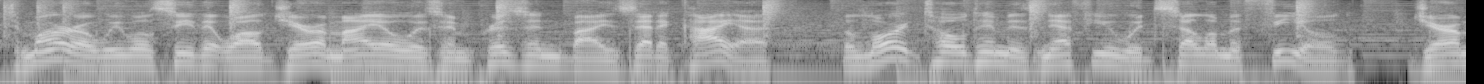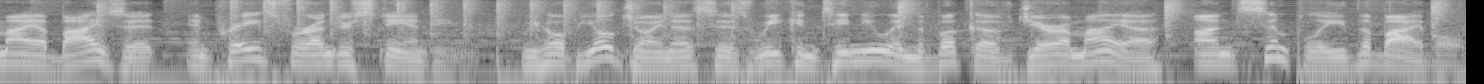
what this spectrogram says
Tomorrow we will see that while Jeremiah was imprisoned by Zedekiah, the Lord told him his nephew would sell him a field Jeremiah buys it and prays for understanding. We hope you'll join us as we continue in the book of Jeremiah on Simply the Bible.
